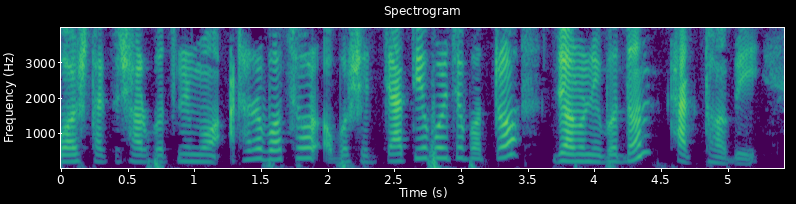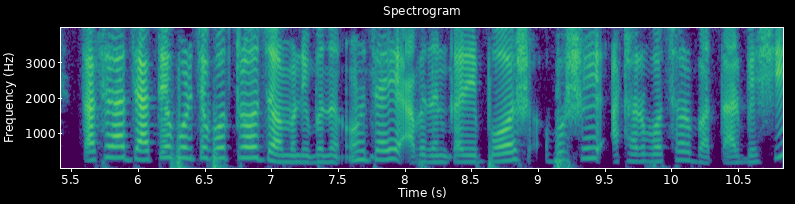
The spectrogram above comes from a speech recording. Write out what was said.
বয়স থাকতে সর্বনিম্ন আঠারো বছর, অবশ্যই জাতীয় পরিচয়পত্র, জন্ম নিবন্ধন থাকতে হবে। তাছাড়া জাতীয় পরিচয়পত্র, জন্ম নিবন্ধন অনুযায়ী আবেদনকারীর বয়স অবশ্যই আঠারো বছর বা তার বেশি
